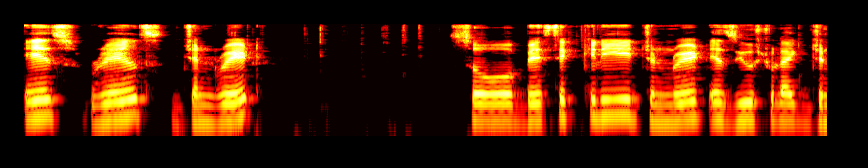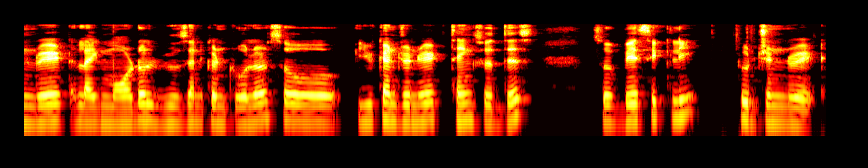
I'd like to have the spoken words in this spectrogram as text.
is rails generate. So basically generate is used to like generate like model views and controller. So you can generate things with this. So basically to generate.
